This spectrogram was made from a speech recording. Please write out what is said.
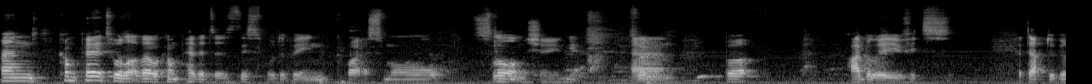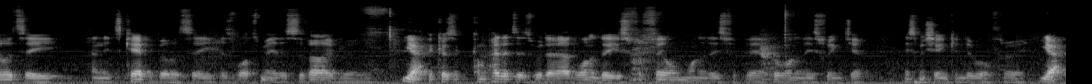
And compared to a lot of our competitors, this would have been quite a small, slow machine. Yeah. Um, but I believe its adaptability and its capability is what's made us survive, really. Yeah. Because competitors would add one of these for film, one of these for paper, one of these for inkjet. This machine can do all three, Yeah.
